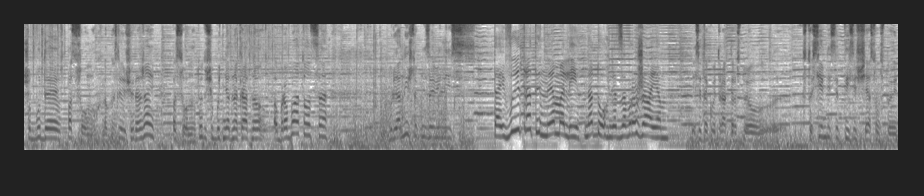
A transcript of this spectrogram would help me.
що буде подсолнух. На следующий урожай подсолнух. Тут ще буде неоднократно обрабатываться, буряны, чтобы не завелись. Та й витрати немалі на догляд за врожаєм. Если такой трактор стоил э, 170 тысяч, сейчас он стоит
